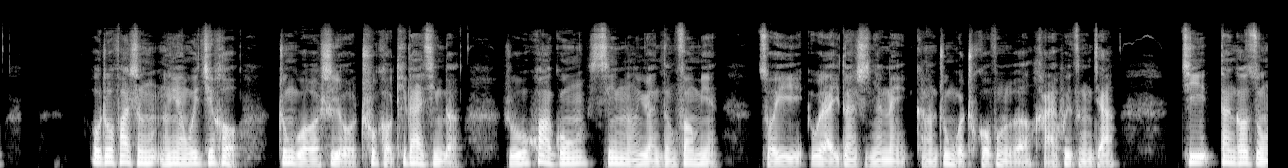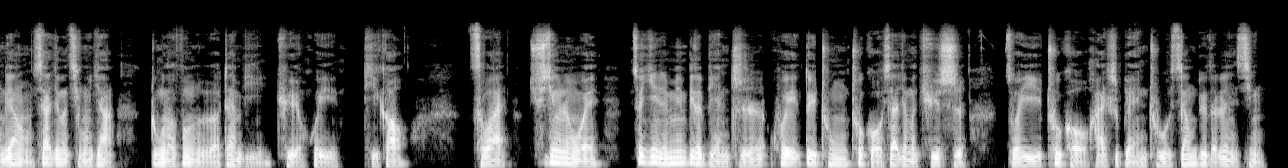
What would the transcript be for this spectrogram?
欧洲发生能源危机后，中国是有出口替代性的，如化工、新能源等方面。所以，未来一段时间内，可能中国出口份额还会增加。即蛋糕总量下降的情况下，中国的份额占比却会提高。此外，曲靖认为，最近人民币的贬值会对冲出口下降的趋势，所以出口还是表现出相对的韧性。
